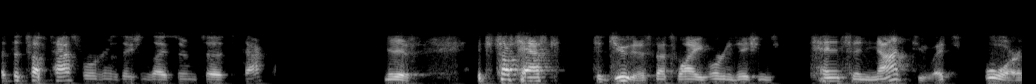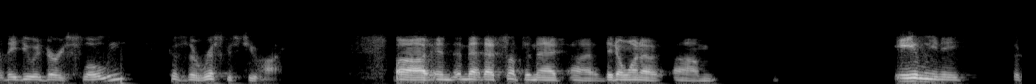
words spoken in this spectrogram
that's a tough task for organizations, I assume, to, to tackle. It is. It's a tough task to do this. That's why organizations tend to not do it, or they do it very slowly because the risk is too high. Uh, and, and that, that's something that uh, they don't want to um, alienate the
